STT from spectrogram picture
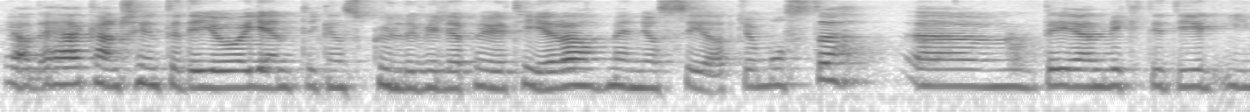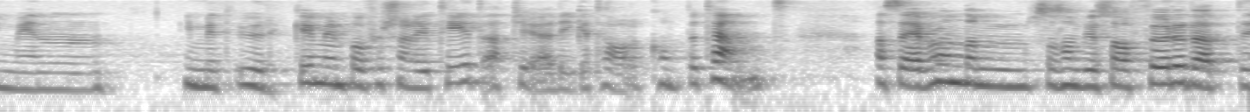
ja, det här kanske inte är det jag egentligen skulle vilja prioritera men jag ser att jag måste. Eh, Det är en viktig del i, min, i mitt yrke, min professionalitet att jag är digitalt kompetent. Alltså även om de, så som vi sa förut, att det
